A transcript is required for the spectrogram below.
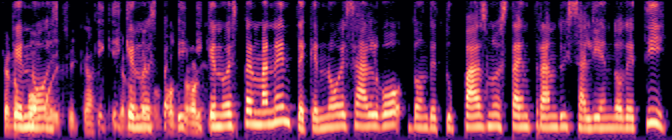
que no, es, y, que, no, es, y, que no es permanente, que no es algo donde tu paz no está entrando y saliendo de ti.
